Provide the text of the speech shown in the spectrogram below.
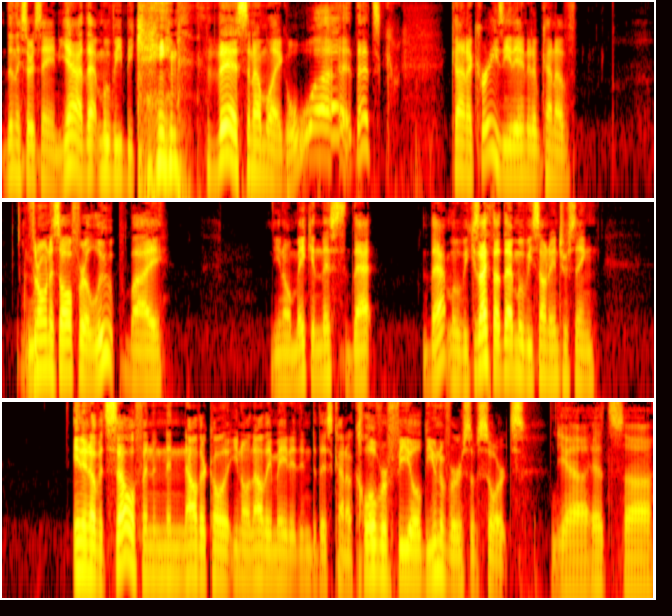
Then they started saying, "Yeah, that movie became this," and I'm like, "What? That's kind of crazy." They ended up kind of mm. throwing us all for a loop by you know, making this that that movie because I thought that movie sounded interesting in and of itself, and then now they're calling you know now they made it into this kind of Cloverfield universe of sorts. Yeah, it's uh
